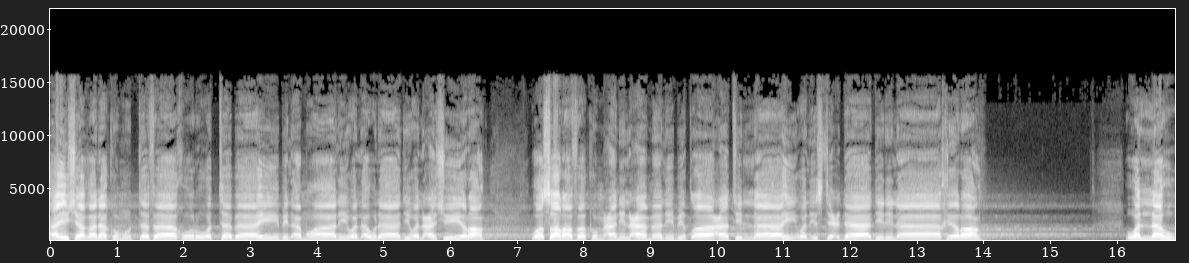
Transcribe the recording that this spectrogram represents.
أي شغلكم التفاخر والتباهي بالأموال والأولاد والعشيرة وصرفكم عن العمل بطاعة الله والاستعداد للآخرة. والله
